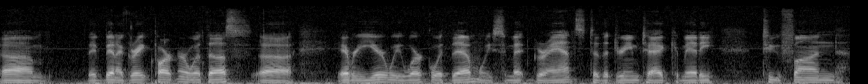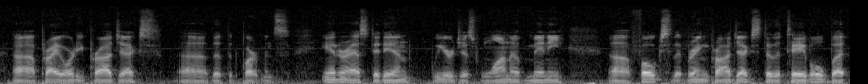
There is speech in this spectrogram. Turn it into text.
Um, they've been a great partner with us. Uh, every year we work with them. We submit grants to the Dream Tag Committee to fund uh, priority projects uh, that the department's interested in. We are just one of many uh, folks that bring projects to the table, but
